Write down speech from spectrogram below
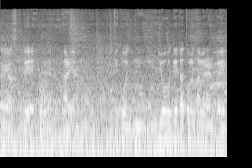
かりやすくて、あれや、結構情報データ止め貯められるからええと。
